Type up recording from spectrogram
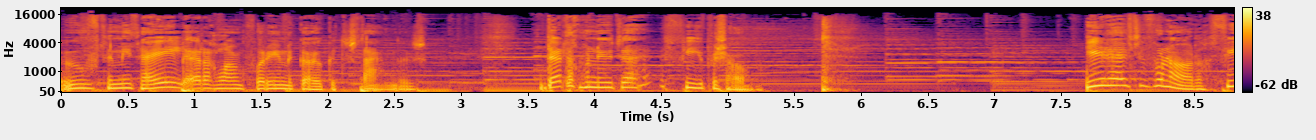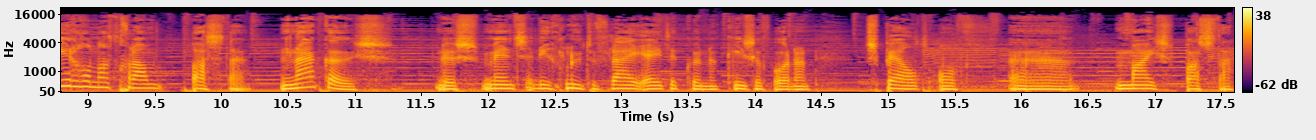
u hoeft er niet heel erg lang voor in de keuken te staan. Dus 30 minuten, 4 personen. Hier heeft u voor nodig 400 gram pasta, na keus. Dus mensen die glutenvrij eten kunnen kiezen voor een spelt of uh, maispasta.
